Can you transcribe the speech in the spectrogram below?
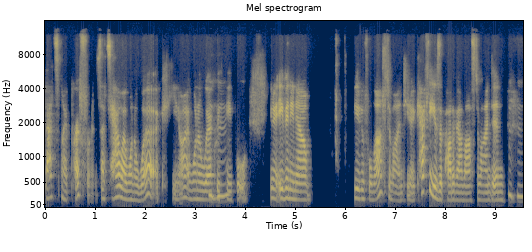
that's my preference that's how i want to work you know i want to work with mm-hmm. people you know even in our beautiful mastermind you know kathy is a part of our mastermind and mm-hmm.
